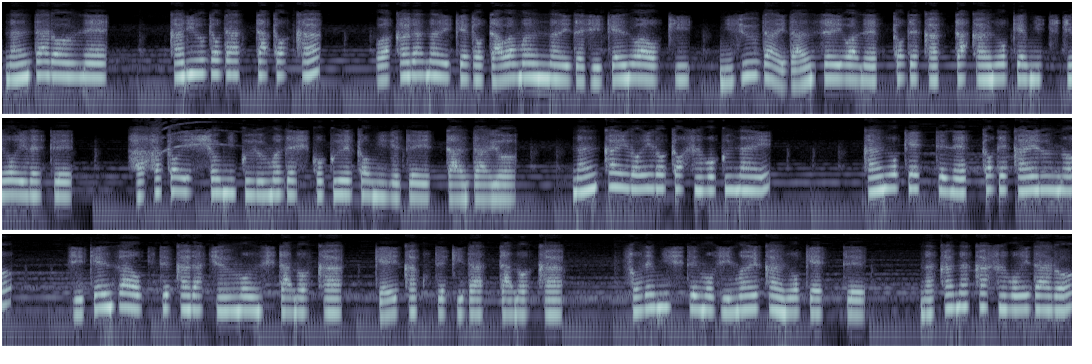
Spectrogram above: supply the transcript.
なんだろうね。狩人だったとか？わからないけどタワマン内で事件は起き、20代男性はネットで買った缶桶に父を入れて、母と一緒に車で四国へと逃げていったんだよ。なんか色々とすごくない？缶桶ってネットで買えるの？事件が起きてから注文したのか、計画的だったのか。それにしても自前缶桶って、なかなかすごいだろ？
